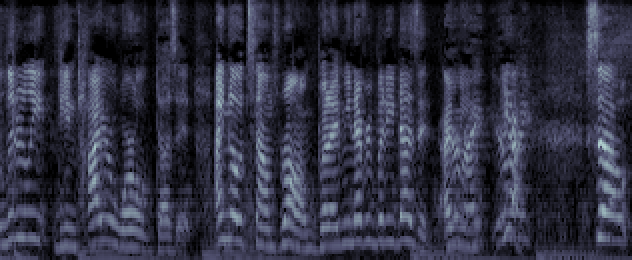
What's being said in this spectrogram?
literally the entire world does it. I know it sounds wrong, but I mean, everybody does it. I You're mean, right. You're yeah. right. So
